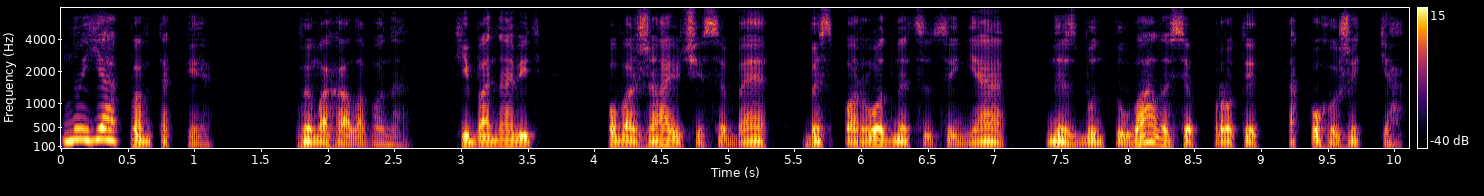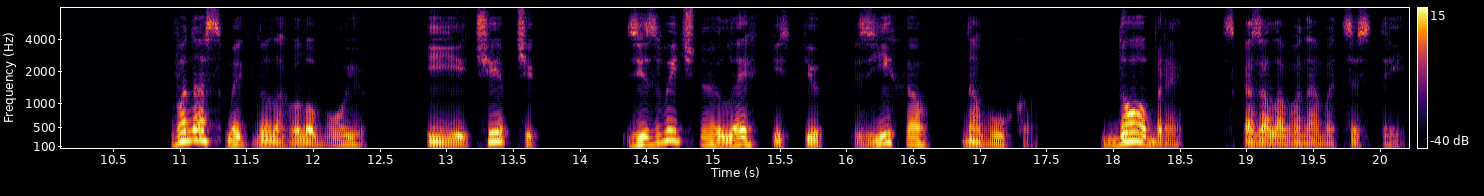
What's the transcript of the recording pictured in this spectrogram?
Ну, як вам таке? вимагала вона. Хіба навіть, поважаючи себе, безпородне цуценя не збунтувалося б проти такого життя? Вона смикнула головою, і її чепчик зі звичною легкістю з'їхав на вухо. Добре, сказала вона медсестрі.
